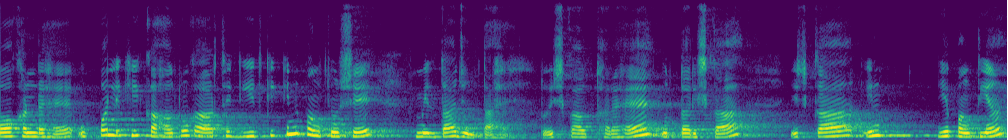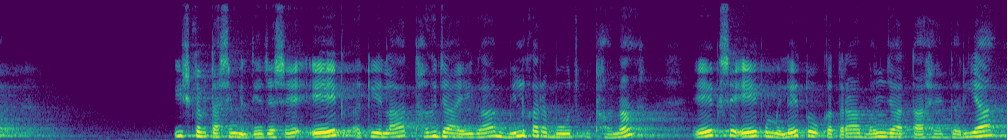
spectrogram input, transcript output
क खंड है। ऊपर लिखी कहावतों का अर्थ गीत की किन पंक्तियों से मिलता जुलता है? तो इसका उत्तर है, उत्तर इसका इसका इन, ये पंक्तियाँ इस कविता से मिलती हैं। जैसे, एक अकेला थक जाएगा, मिलकर बोझ उठाना। एक से एक मिले तो कतरा बन जाता है दरिया।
